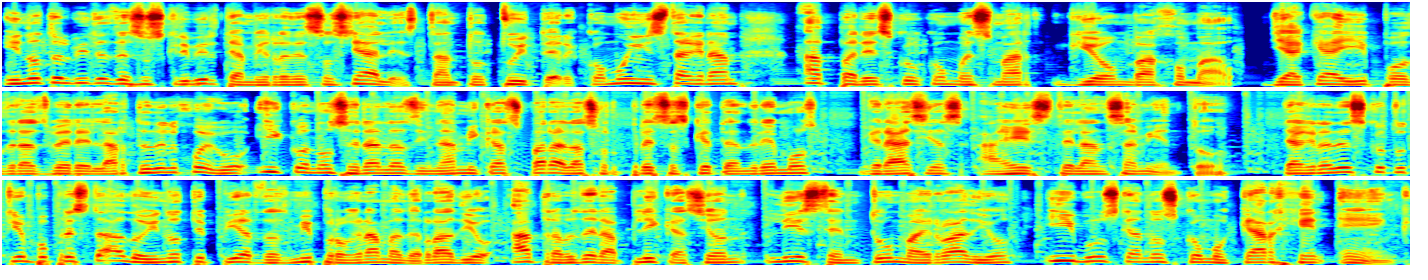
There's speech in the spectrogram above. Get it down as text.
Y no te olvides de suscribirte a mis redes sociales, tanto Twitter como Instagram, aparezco como smart-mau, ya que ahí podrás ver el arte del juego y conocerás las dinámicas para las sorpresas que tendremos gracias a este lanzamiento. Te agradezco tu tiempo prestado y no te pierdas mi programa de radio a través de la aplicación Listen to My Radio y búscanos como Cargen Inc.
